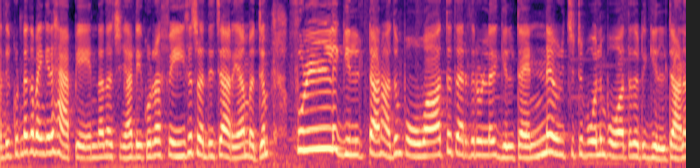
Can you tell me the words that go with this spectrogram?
അതിൽ കൊണ്ടൊക്കെ ഭയങ്കര ഹാപ്പിയായി എന്താണെന്ന് വെച്ച് കഴിഞ്ഞാൽ ടീക്കുട്ടിയുടെ ഫേസ് ശ്രദ്ധിച്ചാൽ അറിയാൻ പറ്റും. ഫുള്ള് ഗിൽട്ടാണ് അതും പോവാത്ത തരത്തിലുള്ള ഗിൽട്ട് എണ്ണ ഒഴിച്ചിട്ട് പോലും പോവാത്തത് ഒരു ഗിൽട്ടാണ്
